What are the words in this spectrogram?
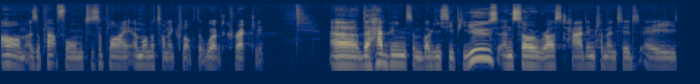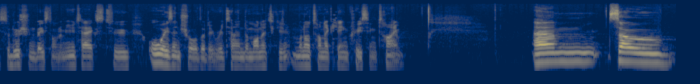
ARM as a platform to supply a monotonic clock that worked correctly. Uh, there had been some buggy CPUs, and so Rust had implemented a solution based on a mutex to always ensure that it returned a monotonically increasing time. Um, so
